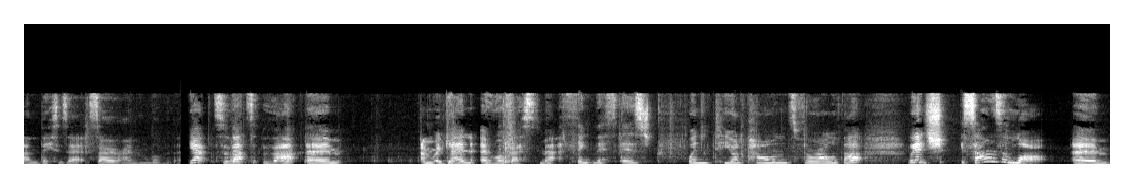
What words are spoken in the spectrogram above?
and this is it so I'm in love with it. Yeah so that's that. Um, um again a rough estimate I think this is 20 odd pounds for all of that which sounds a lot um,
